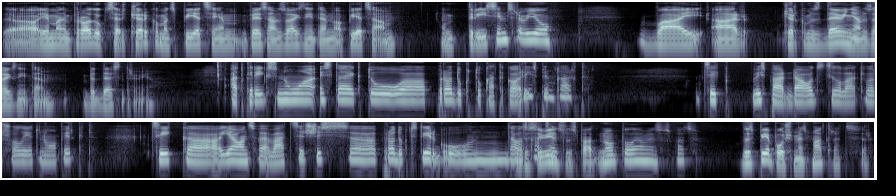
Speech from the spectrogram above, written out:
Uh, Ja man ir produkts ar 4,5 piecām zvaigznītēm no 5 un 300 review, vai ar 4,9 zvaigznītēm, bet 10 review? Atkarīgs no, es teiktu, produktu kategorijas pirmkārt. Cik vispār daudz cilvēki var šo lietu nopirkt? Cik uh, jauns vai vecs ir šis uh, produkts tirgu un daudz Tas ir viens citu. uz pats. Nu, palielināt viens uz pats. Tas piepūšamies matracis. ar.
